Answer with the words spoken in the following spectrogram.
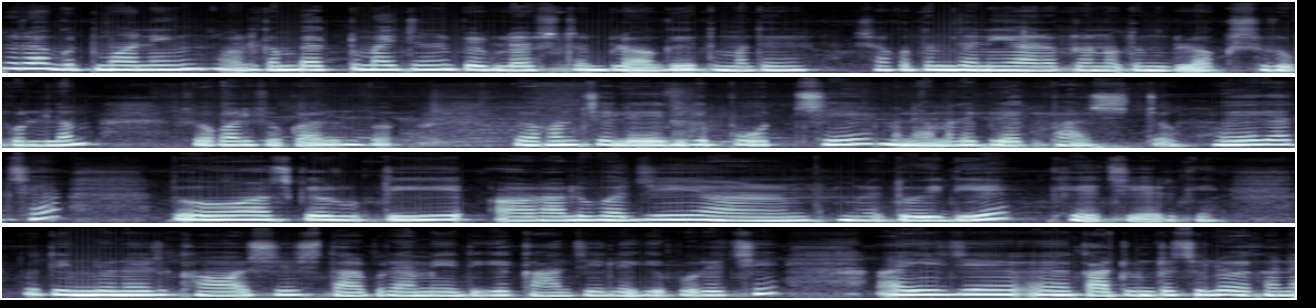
বন্ধুরা good morning welcome back to my channel পেবলাস্টার ব্লগে তোমাদের স্বাগতম জানিয়ে আর একটা নতুন ব্লগ শুরু করলাম। সকাল সকাল তো এখন ছেলে এদিকে পড়ছে মানে আমাদের ব্রেকফাস্ট হয়ে গেছে। তো আজকে রুটি আর আলু ভাজি আর মানে দই দিয়ে খেয়েছি আর কি। তো তিনজনের খাওয়া শেষ, তারপরে আমি এদিকে কাজে লেগে পড়েছি। এই যে কার্টুনটা ছিল, এখানে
